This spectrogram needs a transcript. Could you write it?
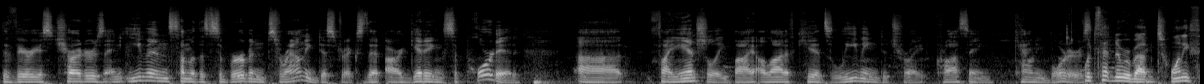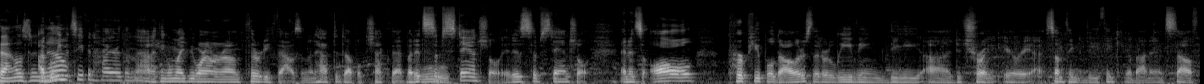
the various charters, and even some of the suburban surrounding districts that are getting supported uh, financially by a lot of kids leaving Detroit, crossing county borders. What's that number, about 20,000 I now? believe it's even higher than that. I think it might be around around thirty thousand. I'd have to double check that, but it's substantial. It is substantial, and it's all per pupil dollars that are leaving the uh, Detroit area. Something to be thinking about in itself.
